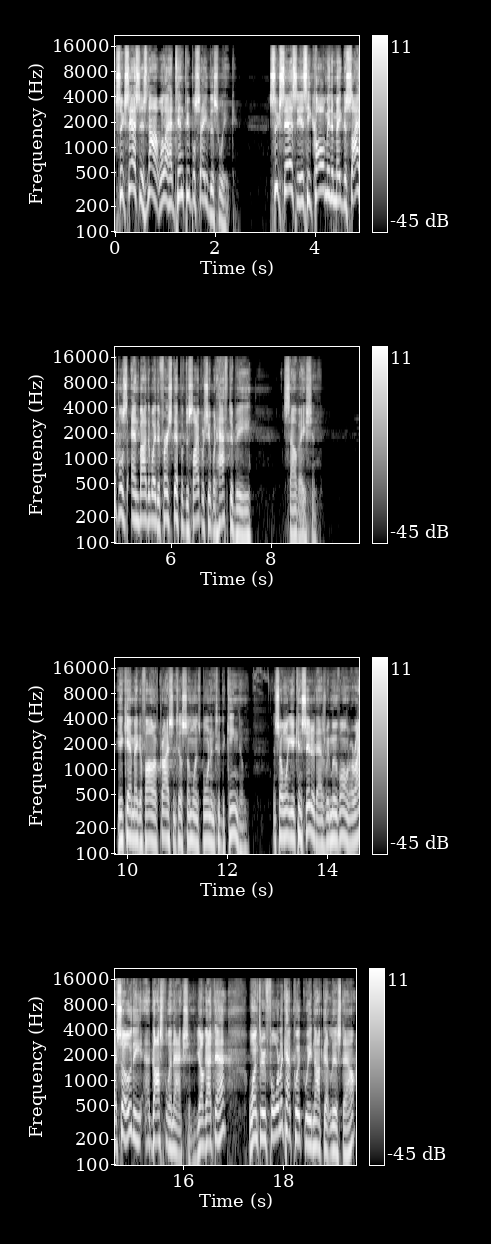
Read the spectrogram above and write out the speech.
Success is not, well, I had 10 people saved this week. Success is, he called me to make disciples, and by the way, the first step of discipleship would have to be salvation. You can't make a follower of Christ until someone's born into the kingdom. And so I want you to consider that as we move on, all right? So the gospel in action. Y'all got that? One through four, look how quick we knocked that list out.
